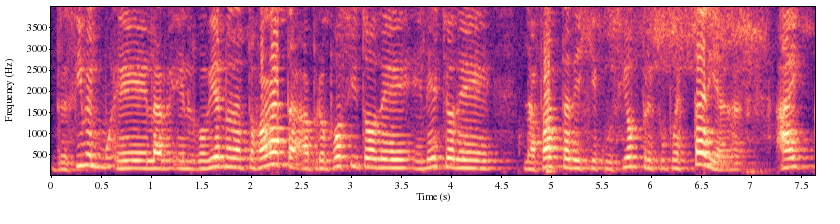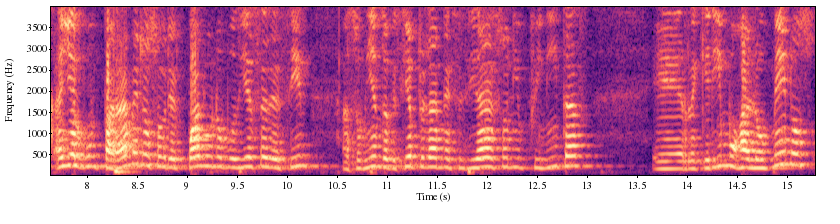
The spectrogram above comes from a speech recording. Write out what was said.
recibe el, eh, gobierno de Antofagasta a propósito del hecho de la falta de ejecución presupuestaria. ¿Hay, ¿Hay algún parámetro sobre el cual uno pudiese decir, asumiendo que siempre las necesidades son infinitas, eh, requerimos a lo menos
